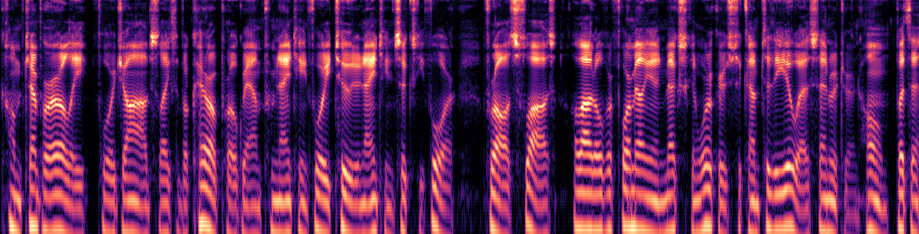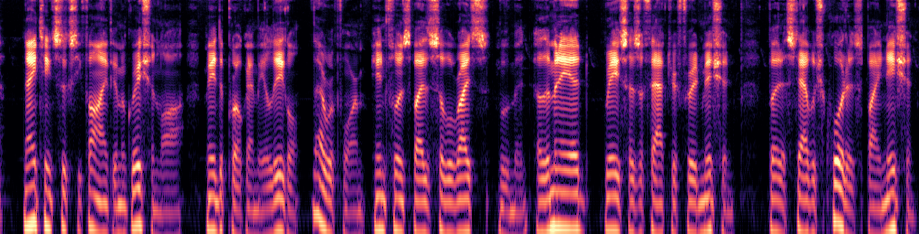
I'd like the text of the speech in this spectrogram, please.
come temporarily for jobs, like the Bracero program from 1942 to 1964, for all its flaws, allowed over 4 million Mexican workers to come to the U.S. and return home. But the 1965 immigration law made the program illegal. That reform, influenced by the civil rights movement, eliminated race as a factor for admission, but established quotas by nation,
